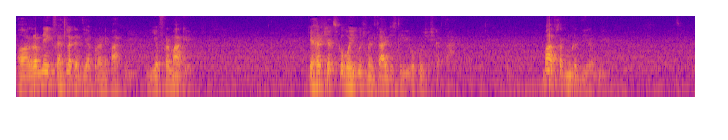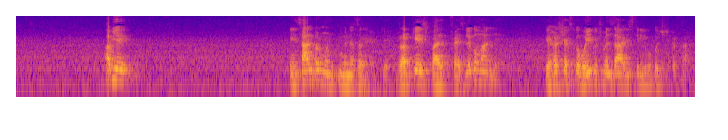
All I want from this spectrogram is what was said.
اور رب نے ایک فیصلہ کر دیا قرآن پاک میں، یہ فرما کے کہ ہر شخص کو وہی کچھ ملتا ہے جس کے لیے وہ کوشش کرتا ہے۔ بات ختم کر دی رب نے۔ اب یہ انسان پر منظر ہے کہ رب کے اس فیصلے کو مان لے کہ ہر شخص کو وہی کچھ ملتا ہے جس کے لیے وہ کوشش کرتا ہے،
